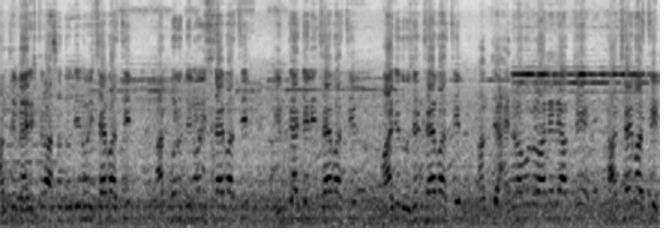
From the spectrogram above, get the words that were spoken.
आमचे बॅरिस्टर असदुद्दीन ओईस साहेब असतील अकबरुद्दीन ओईस साहेब असतील इम्तियाज जलील साहेब असतील माजिद हुसेन साहेब असतील आमचे हैदराबादवर आलेले आमचे खान साहेब असतील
